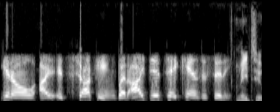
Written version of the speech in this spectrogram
you know, I it's shocking. But I did take Kansas City. Me too.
